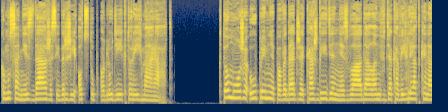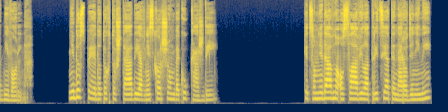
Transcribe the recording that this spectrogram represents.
Komu sa nezdá, že si drží odstup od ľudí, ktorých má rád? Kto môže úprimne povedať, že každý deň nezvláda len vďaka vyhliadke na dni voľna? Nedospeje do tohto štádia v neskoršom veku každý. Keď som nedávno oslávila 30. narodeniny,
